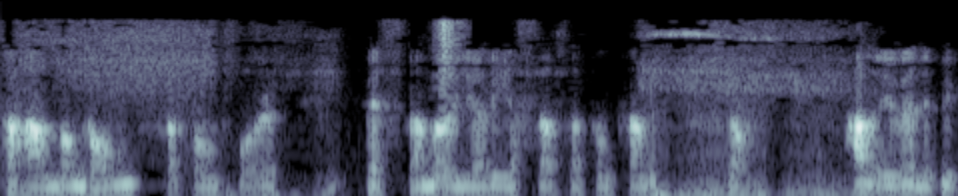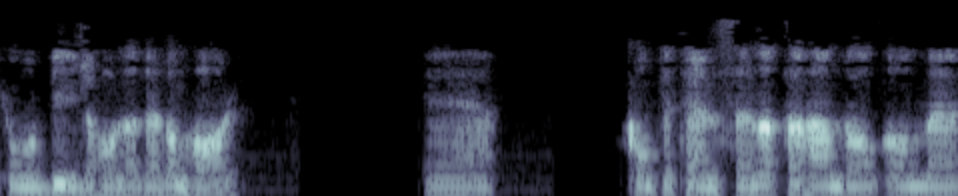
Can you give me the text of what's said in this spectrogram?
ta hand om dem så att de får bästa möjliga resa så att de kan, ja, det handlar ju väldigt mycket om att bibehålla det de har. Eh, kompetensen att ta hand om, om eh,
